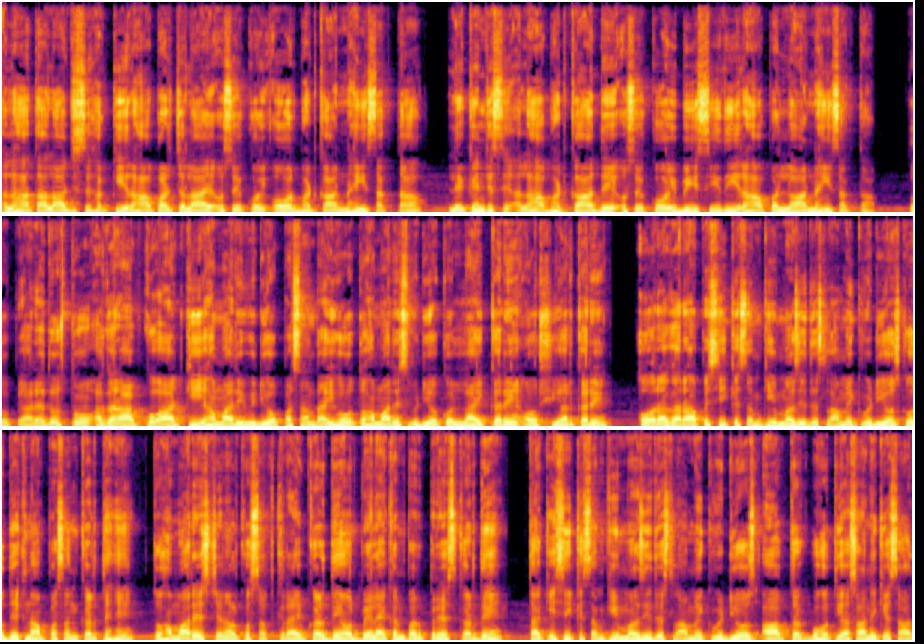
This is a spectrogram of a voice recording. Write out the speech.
अल्लाह ताला जिसे हक की राह पर चलाए, उसे कोई और भटका नहीं सकता, लेकिन जिसे अल्लाह भटका दे, उसे कोई भी सीधी राह पर ला नहीं सकता। तो प्यारे दोस्तों, अगर आपको आज की हमारी वीडियो पसंद आई हो तो हमारे इस वीडियो को लाइक करें और शेयर करें। और अगर आप इसी किस्म की मज़ीद इस्लामिक वीडियोस को देखना पसंद करते हैं तो हमारे इस चैनल को सब्सक्राइब कर दें और बेल आइकन पर प्रेस कर दें। ताकि इसी किस्म की मज़ीद इस्लामिक वीडियोस आप तक बहुत ही आसानी के साथ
